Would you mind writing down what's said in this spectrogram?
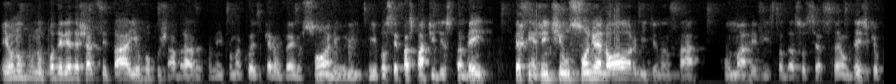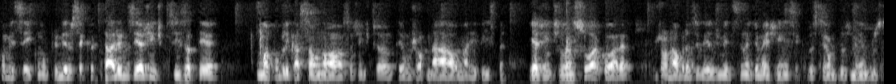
eu não, não poderia deixar de citar, e eu vou puxar a brasa também para uma coisa que era um velho sonho, e, e você faz parte disso também, que assim, a gente tinha um sonho enorme de lançar uma revista da associação, desde que eu comecei como primeiro secretário, dizia a gente precisa ter uma publicação nossa, a gente precisa ter um jornal, uma revista, e a gente lançou agora Jornal Brasileiro de Medicina de Emergência, que você é um dos membros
